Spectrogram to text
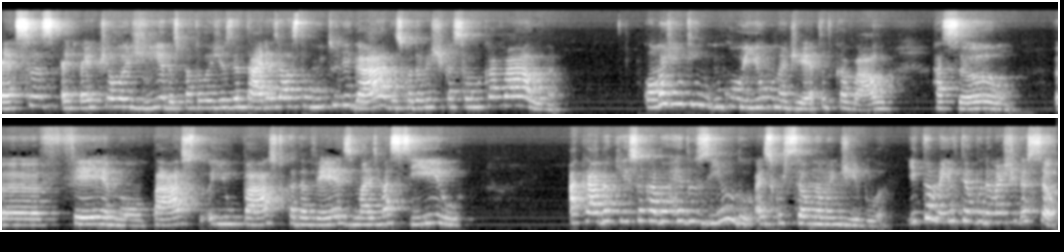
essas, a etiologia das patologias dentárias, elas estão muito ligadas com a domesticação do cavalo, né? Como a gente incluiu na dieta do cavalo ração, uh, feno, pasto, e o pasto cada vez mais macio, acaba que isso acaba reduzindo a excursão na mandíbula e também o tempo de mastigação.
